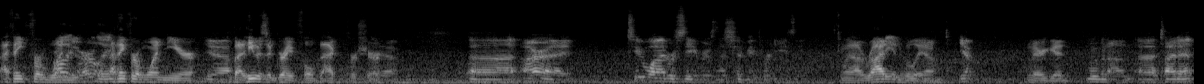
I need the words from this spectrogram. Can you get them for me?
I think for one, Probably year, early. I think for one year. Yeah. But he was a great fullback for sure. Yeah. Uh, all right. Two wide receivers. This should be pretty easy. Uh, Roddy and Julio, Yep. Very good. Moving on. Uh, tight end.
